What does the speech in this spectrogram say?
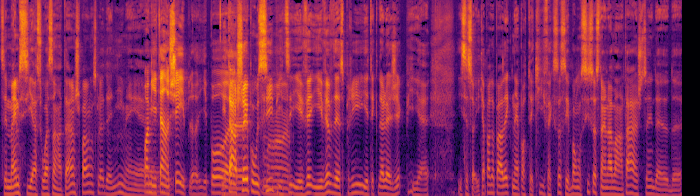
Tu sais, même s'il a 60 ans, je pense, là, Denis, mais... Ouais, mais il est euh, en shape, là. Il est pas. Il est en euh, shape aussi, ouais. puis tu sais, il, il est vif d'esprit, il est technologique, puis euh, c'est ça, il est capable de parler avec n'importe qui. Fait que ça, c'est bon aussi. Ça, c'est un avantage, tu sais, de, de,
